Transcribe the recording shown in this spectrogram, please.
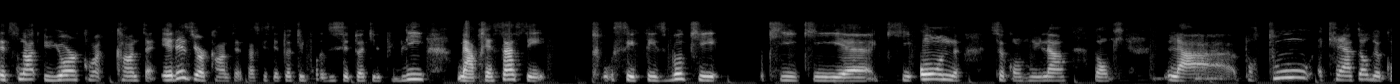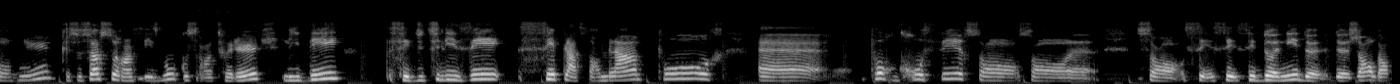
it's not your content. It is your content parce que c'est toi qui le produis, c'est toi qui le publie. Mais après ça, c'est Facebook qui qui qui euh, qui own ce contenu-là. Donc, la, pour tout créateur de contenu, que ce soit sur un Facebook ou sur un Twitter, l'idée c'est d'utiliser ces plateformes-là pour euh, pour grossir son, euh, son, ses, ses, ses, données de, de gens. Donc,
